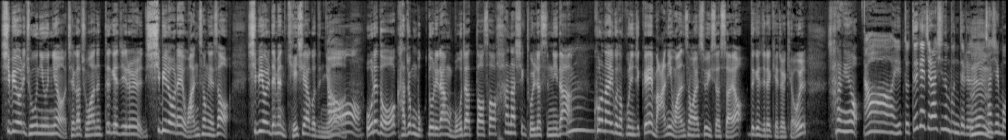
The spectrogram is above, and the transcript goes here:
12월이 좋은 이유는요, 제가 좋아하는 뜨개질을 11월에 완성해서 12월 되면 게시하거든요. 어. 올해도 가족 목도리랑 모자 떠서 하나씩 돌렸습니다. 음. 코로나19 덕분인지 꽤 많이 완성할 수 있었어요. 뜨개질의 계절 겨울. 사랑해요. 아, 이 또 뜨개질 하시는 분들은 음. 사실 뭐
